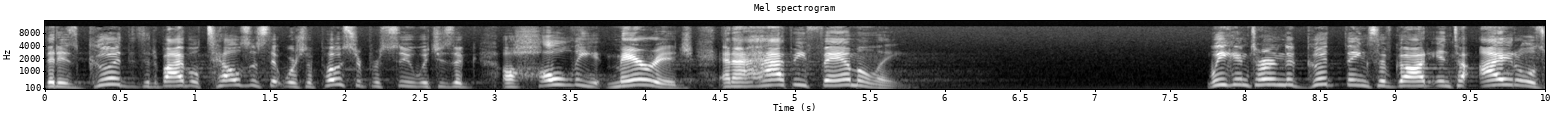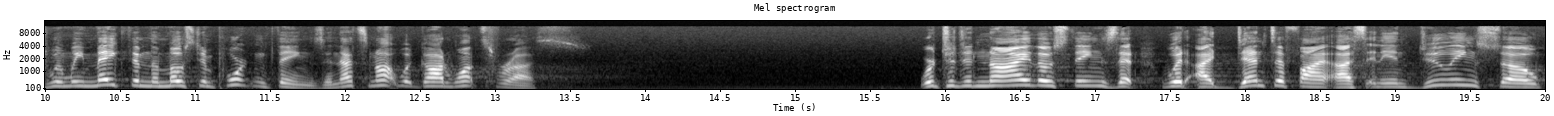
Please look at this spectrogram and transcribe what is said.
that is good that the Bible tells us that we're supposed to pursue, which is a, a holy marriage and a happy family? We can turn the good things of God into idols when we make them the most important things, and that's not what God wants for us. We're to deny those things that would identify us, and in doing so,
